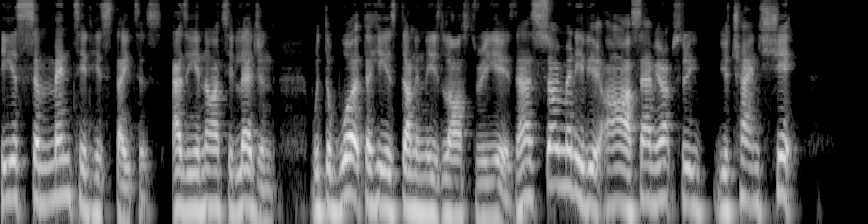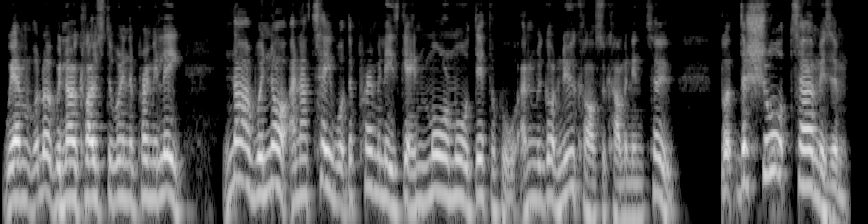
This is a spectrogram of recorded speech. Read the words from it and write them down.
he has cemented his status as a United legend with the work that he has done in these last three years. Now, so many of you, ah, Sam, you're absolutely, you're chatting shit. We haven't, look, we're no closer to winning the Premier League. No, we're not. And I'll tell you what, the Premier League is getting more and more difficult. And we've got Newcastle coming in too. But the short termism,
